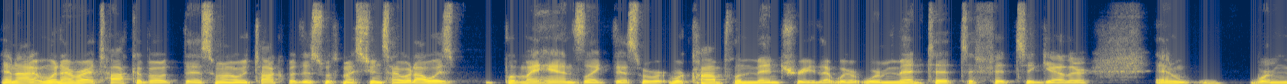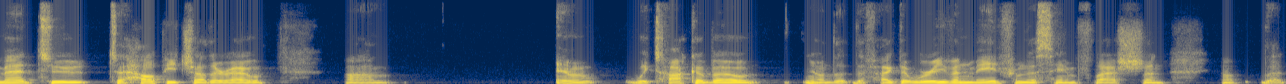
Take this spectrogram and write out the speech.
And i whenever i talk about this when i would talk about this with my students i would always put my hands like this. We're, we're complementary that we're, we're meant to, to fit together and we're meant to to help each other out. Um, and we talk about you know the, the fact that we're even made from the same flesh and you know, that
